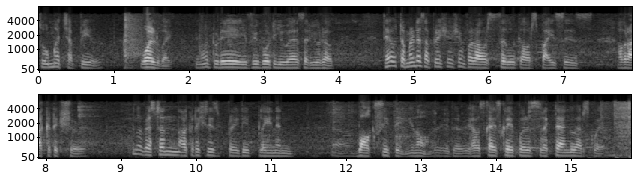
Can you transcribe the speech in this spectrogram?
so much appeal worldwide. You know, today if you go to US or Europe, they have tremendous appreciation for our silk, our spices, our architecture. You know, Western architecture is pretty plain and uh, boxy thing, you know, either you have skyscrapers, rectangular, square.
